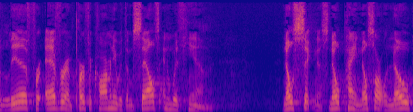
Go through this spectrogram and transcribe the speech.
to live forever in perfect harmony with themselves and with Him. No sickness, no pain, no sorrow, no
